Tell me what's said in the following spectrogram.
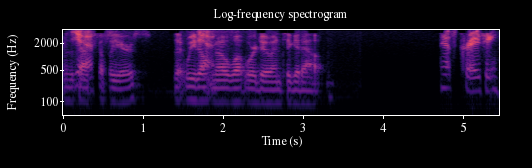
in the Yes. past couple of years that we don't Yes. know what we're doing to get out. That's crazy.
